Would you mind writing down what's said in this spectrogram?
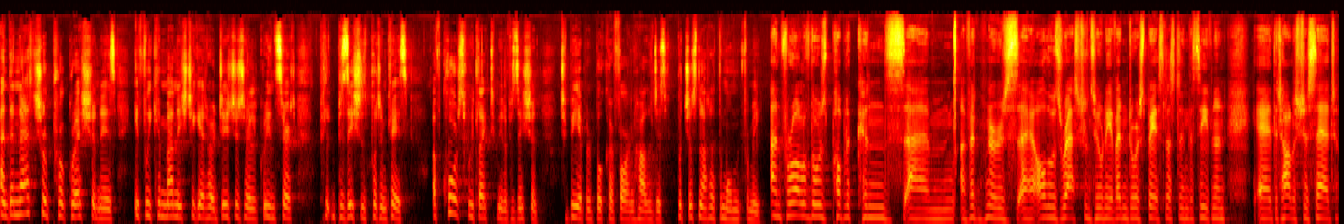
And the natural progression is if we can manage to get our digital green cert p- positions put in place. Of course, we'd like to be in a position to be able to book our foreign holidays, but just not at the moment for me. And for all of those publicans, um, vintners, uh, all those restaurants who only have indoor space listening this evening, uh, the Taoiseach just said,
